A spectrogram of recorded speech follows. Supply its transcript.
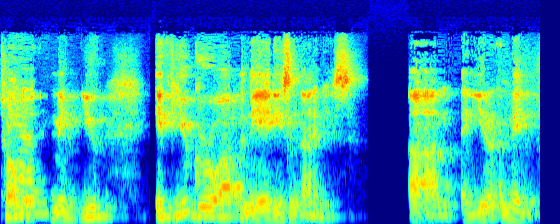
Totally. And, I mean, you if you grew up in the 80s and 90s, um, and you, I mean,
